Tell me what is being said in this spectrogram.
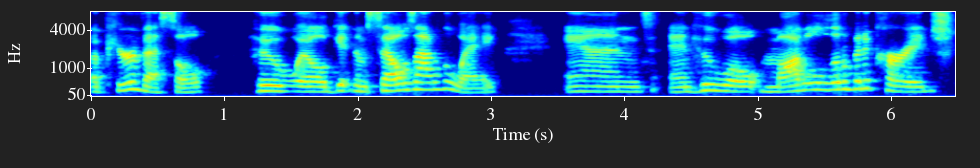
a pure vessel who will get themselves out of the way and and who will model a little bit of courage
